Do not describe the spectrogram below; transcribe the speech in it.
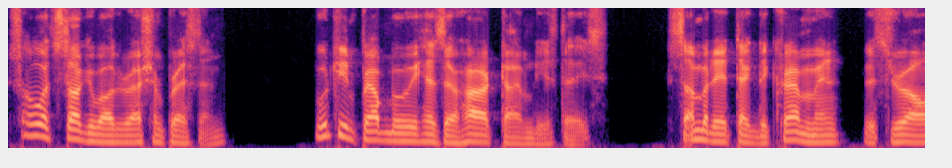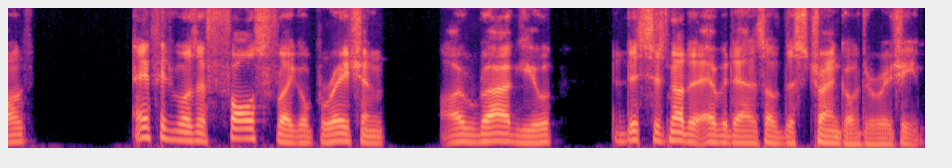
So let's talk about the Russian president. Putin probably has a hard time these days. Somebody attacked the Kremlin with drones, if it was a false flag operation, I would argue this is not evidence of the strength of the regime.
